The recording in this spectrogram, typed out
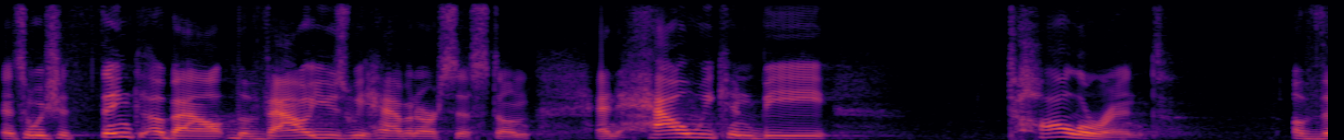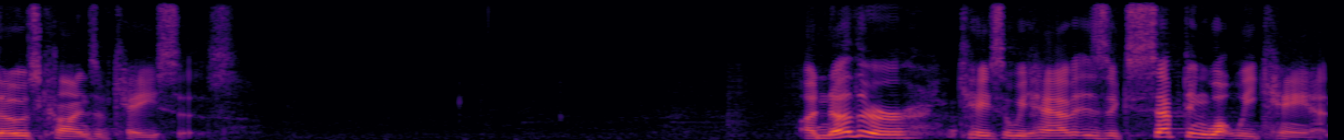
And so we should think about the values we have in our system and how we can be tolerant of those kinds of cases. Another case that we have is accepting what we can.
